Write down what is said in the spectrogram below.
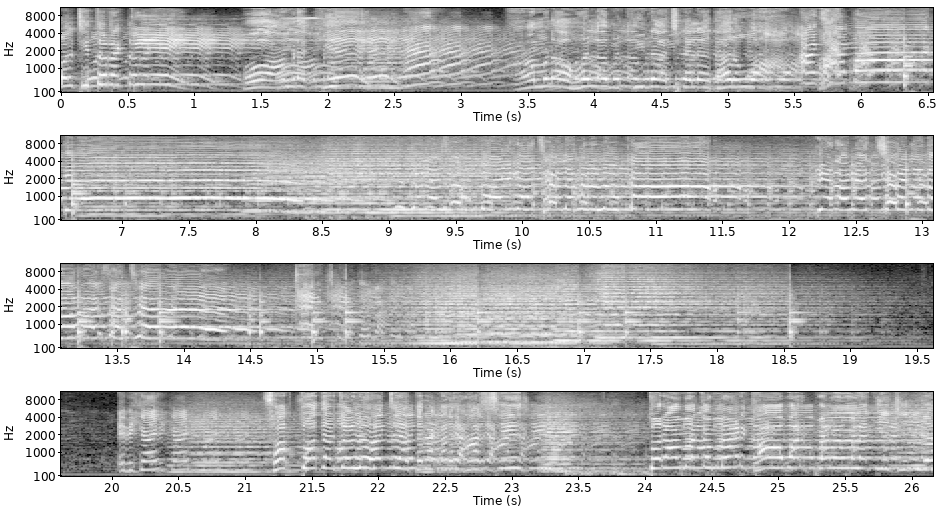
বলছি তোরা কে? ও আমরা কে? হ্যাঁ? আমরা হলাম কি না ছেলে ধারুয়া। আচ্ছা সব তোদের জন্য হচ্ছে তোরা কাছে হাসিস। তোরা আমাকে মার খাওয়াবার প্ল্যান লাগিয়েছিস না?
